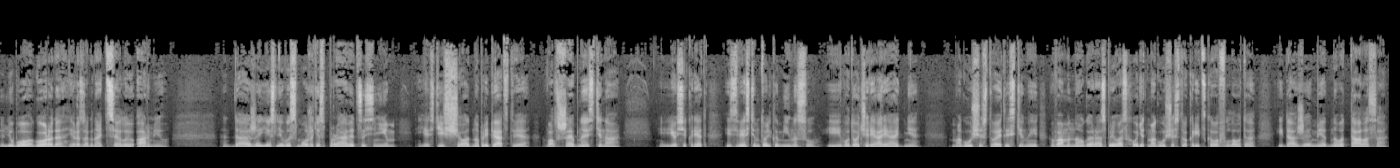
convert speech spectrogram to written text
любого города и разогнать целую армию. Даже если вы сможете справиться с ним, есть еще одно препятствие — волшебная стена. Ее секрет известен только Миносу и его дочери Ариадне. Могущество этой стены во много раз превосходит могущество Критского флота и даже Медного Талоса.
